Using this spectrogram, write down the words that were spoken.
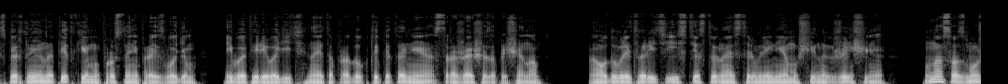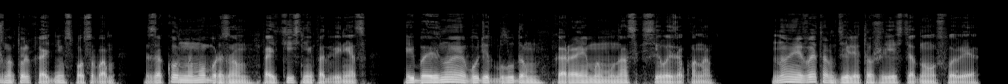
Спиртные напитки мы просто не производим, ибо переводить на это продукты питания строжайше запрещено. А удовлетворить естественное стремление мужчины к женщине у нас возможно только одним способом – законным образом пойти с ней под венец, ибо иное будет блудом, караемым у нас силой закона. Но и в этом деле тоже есть одно условие.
